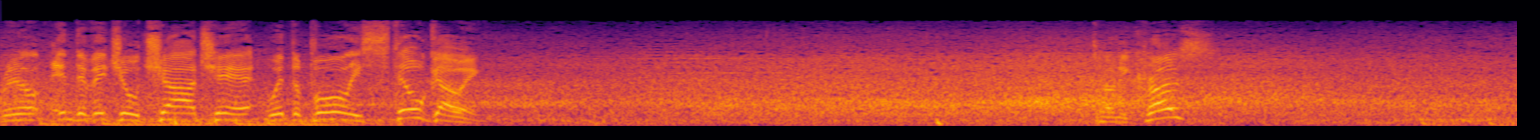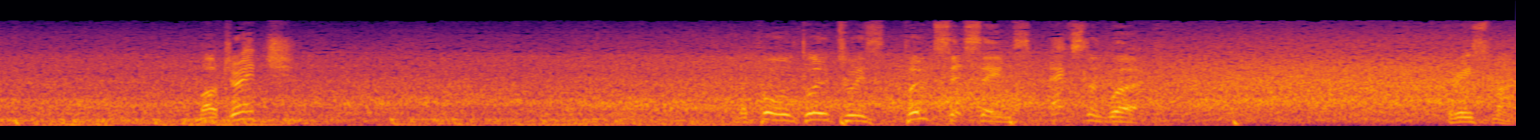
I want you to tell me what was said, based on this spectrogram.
Real individual charge here with the ball. He's still going. Toni Kroos. Modric. The ball glued to his boots, it seems. Excellent work. Griezmann.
